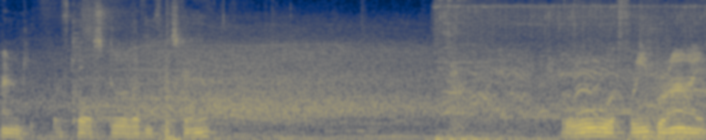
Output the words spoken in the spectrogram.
And, of course, do 11 for the scale. Oh, a free bribe.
